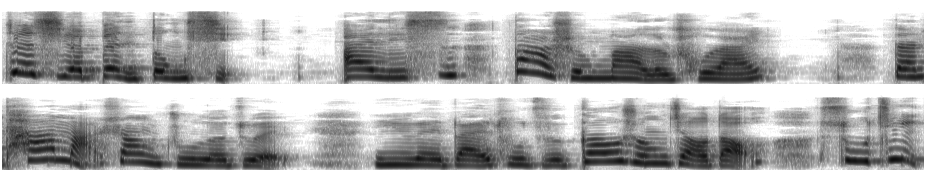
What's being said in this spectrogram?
这些笨东西！爱丽丝大声骂了出来。但他马上住了嘴，因为白兔子高声叫道：“肃静！”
